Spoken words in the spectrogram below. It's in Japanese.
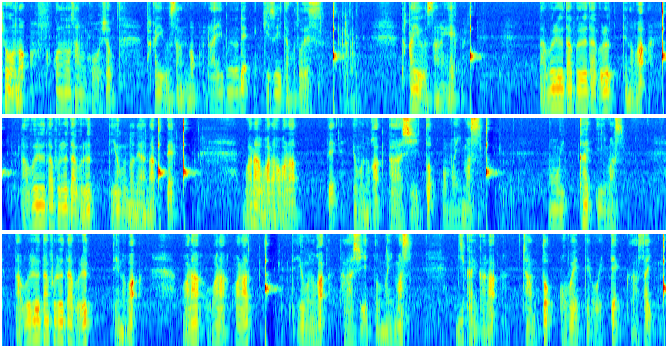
今日の心の参考書高湯さんのライブで気づいたことです。高湯さんへ www ってのは www って読むのではなくてわらわらわらって読むのが正しいと思います。もう一回言います。www っていうのはわらわらわらって読むのが正しいと思います。次回からちゃんと覚えておいてください。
